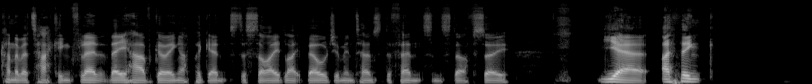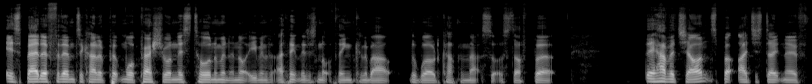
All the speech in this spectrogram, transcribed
kind of attacking flair that they have going up against the side like Belgium in terms of defense and stuff. So, yeah, I think it's better for them to kind of put more pressure on this tournament and not even. I think they're just not thinking about the World Cup and that sort of stuff. But they have a chance, but I just don't know if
